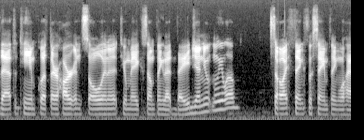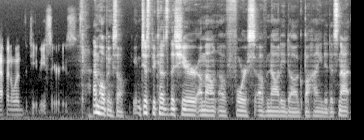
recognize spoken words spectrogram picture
that the team put their heart and soul in it to make something that they genuinely loved. So I think the same thing will happen with the TV series. I'm hoping so. Just because the sheer amount of force of Naughty Dog behind it. It's not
